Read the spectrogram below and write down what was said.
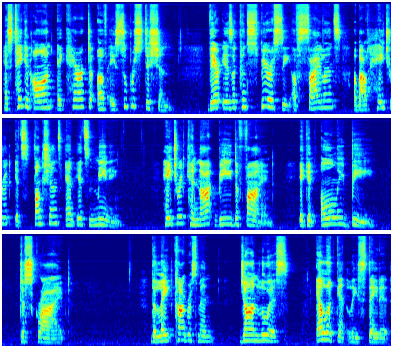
has taken on a character of a superstition. There is a conspiracy of silence about hatred, its functions, and its meaning. Hatred cannot be defined, it can only be described. The late Congressman John Lewis elegantly stated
